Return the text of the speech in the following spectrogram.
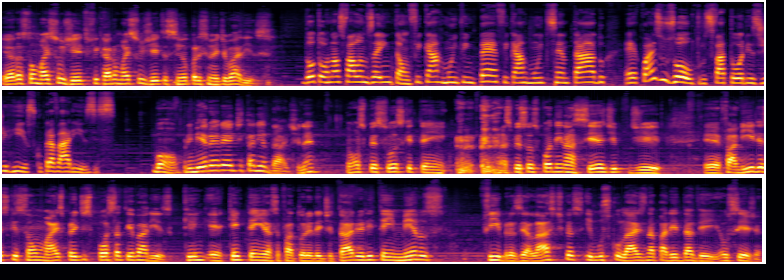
elas estão mais sujeitas, ficaram mais sujeitas sim ao aparecimento de varizes. Doutor, nós falamos aí então, ficar muito em pé, ficar muito sentado. É, quais os outros fatores de risco para varizes? Bom, primeiro é hereditariedade, né? Então as pessoas que têm. As pessoas podem nascer de, de é, famílias que são mais predispostas a ter varizes. Quem, é, quem tem esse fator hereditário, ele tem menos fibras elásticas e musculares na parede da veia, ou seja,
